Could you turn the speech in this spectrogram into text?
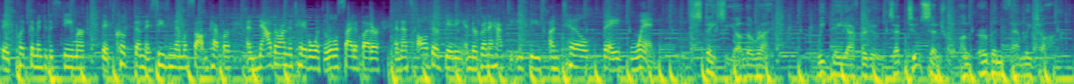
they put them into the steamer, they've cooked them, they seasoned them with salt and pepper, and now they're on the table with a little side of butter, and that's all they're getting, and they're gonna have to eat these until they win. Stacy on the right. Weekday afternoons at 2 Central on Urban Family Talk.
